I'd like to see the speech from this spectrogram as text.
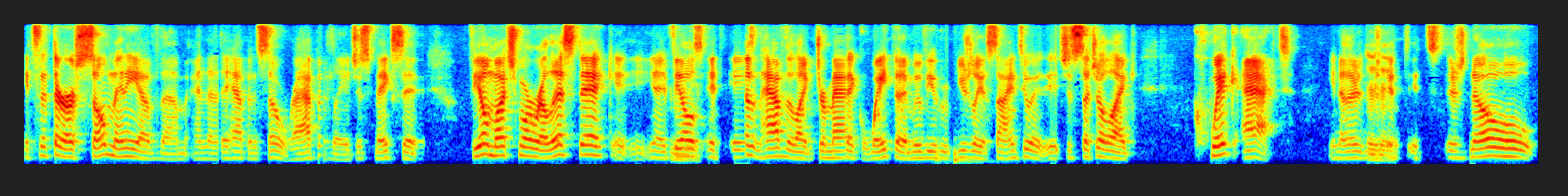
it's that there are so many of them and that they happen so rapidly it just makes it feel much more realistic it, you know it mm-hmm. feels it, it doesn't have the like dramatic weight that a movie would usually assign to it it's just such a like quick act you know there, Mhm. it, it's there's no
